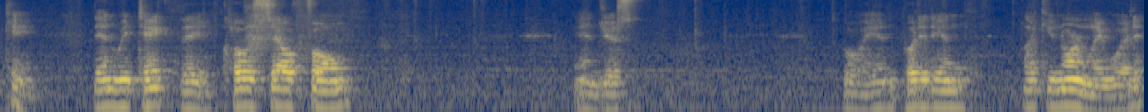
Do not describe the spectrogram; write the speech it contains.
Okay, then we take the closed cell foam and just go ahead and put it in like you normally would.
